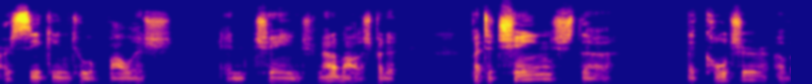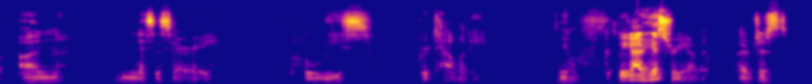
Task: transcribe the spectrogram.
are seeking to abolish and change, not abolish, but, a, but to change the the culture of unnecessary police brutality. You know, we got a history of it. I've just,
